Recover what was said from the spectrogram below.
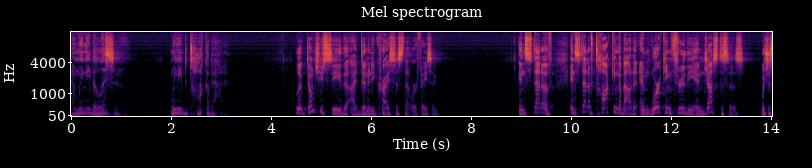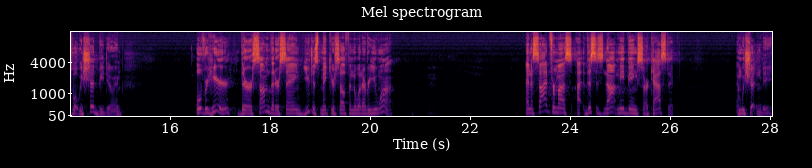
And we need to listen, we need to talk about it. Look, don't you see the identity crisis that we're facing? Instead of, instead of talking about it and working through the injustices, which is what we should be doing, over here, there are some that are saying, you just make yourself into whatever you want. And aside from us, I, this is not me being sarcastic, and we shouldn't be.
